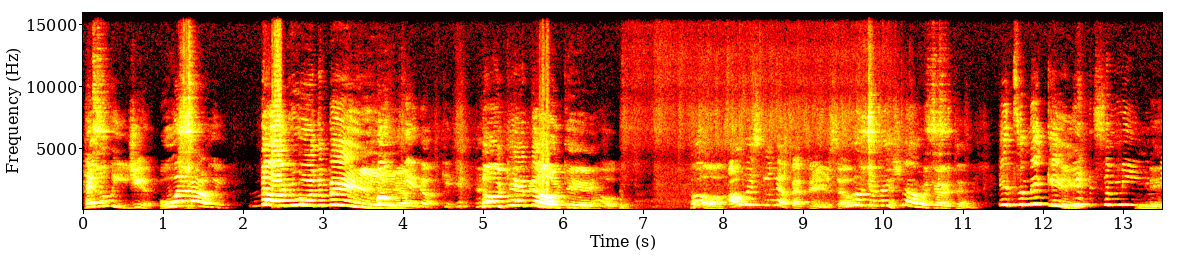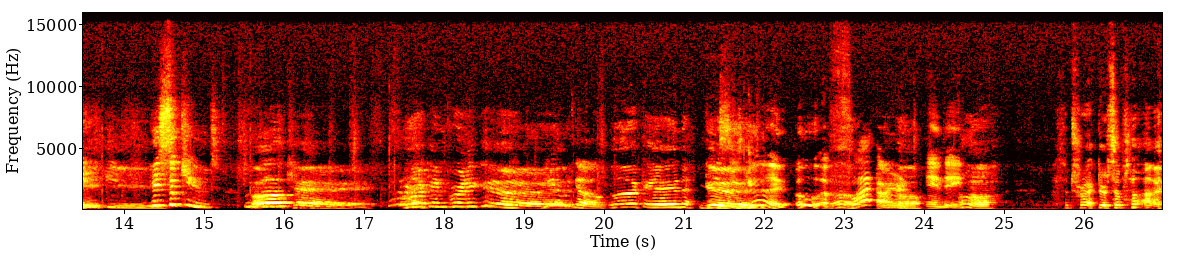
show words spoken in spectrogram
Hey Luigi, where are we? Dogwood Bee! Okay, okay. Okie dokie! Oh. oh, Oh, always clean up after yourself. look at this shower curtain. It's a Mickey! It's a me. Mickey. He's so cute. Okay. Looking pretty good. Here we go. Looking good. This is good. Ooh, a Oh. flat iron Oh. and a. Oh, tractor supply.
